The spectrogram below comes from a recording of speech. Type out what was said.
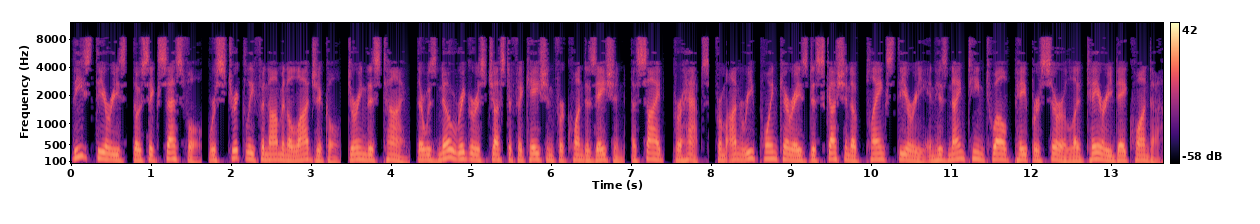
These theories, though successful, were strictly phenomenological. During this time, there was no rigorous justification for quantization, aside, perhaps, from Henri Poincaré's discussion of Planck's theory in his 1912 paper Sur la théorie des quanta.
